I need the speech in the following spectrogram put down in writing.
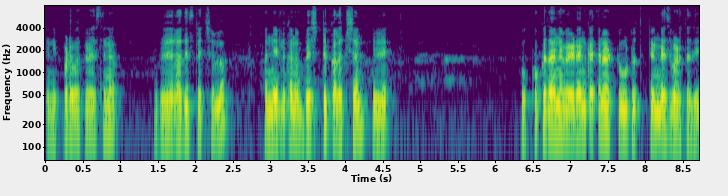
నేను ఇప్పటివరకు వేసిన వేలాది స్కెచ్ల్లో అన్నిటికన్నా బెస్ట్ కలెక్షన్ ఇవే. ఒక్కొక్క దాన్ని వేయడానికైతే నాకు టూ టు టెన్ డేస్ పడుతుంది.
